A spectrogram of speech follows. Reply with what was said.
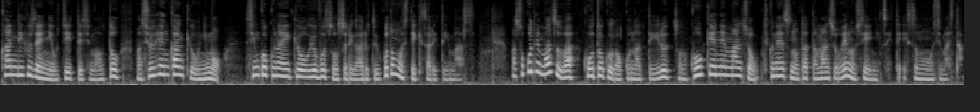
管理不全に陥ってしまうと、まあ、周辺環境にも深刻な影響を及ぼす恐れがあるということも指摘されています。まあ、そこでまずは江東区が行っているその高経年マンション、築年数の経ったマンションへの支援について質問をしました。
